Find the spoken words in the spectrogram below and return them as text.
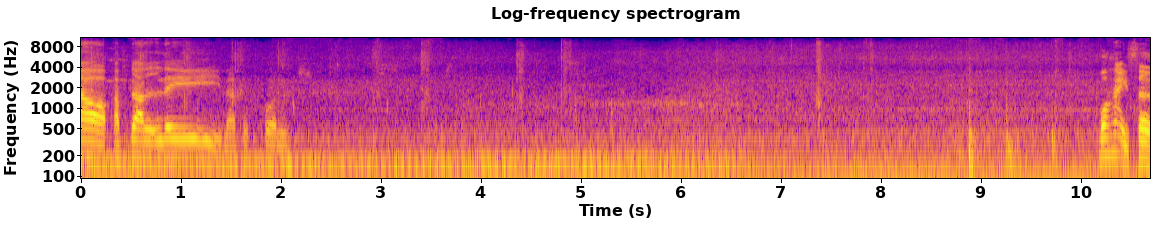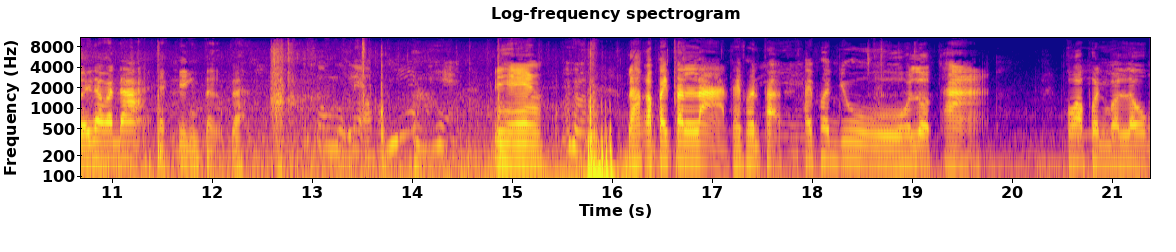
ต่อกับดอลลี่นะทุกคน บ่ให้เสยนะวันด้าจะเก่งเติบนะทรงลูกแล้วเขาเฮี้ยนแห่งมีแหงแล้วก็ไปตลาดให้เพิ่นพะให้เพิ่นอยู่รถท่าเพราะว่าเพิ่นบ่ลง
